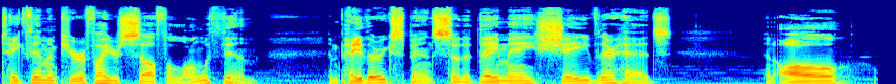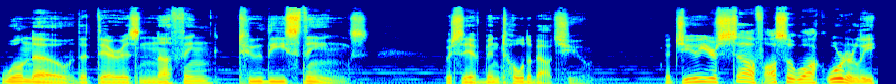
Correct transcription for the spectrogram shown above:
Take them and purify yourself along with them, and pay their expense so that they may shave their heads, and all will know that there is nothing to these things which they have been told about you. But you yourself also walk orderly,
